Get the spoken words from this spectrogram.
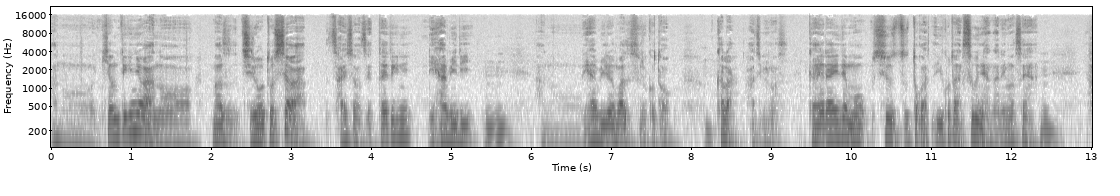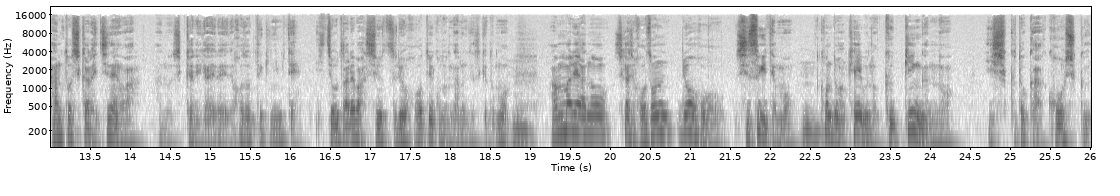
あの基本的にはあのまず治療としては最初は絶対的にリハビリ、うん、あのリハビリをまずすることから始めます、うん、外来でも手術とかいうことはすぐにはなりません、うん半年から1年はあのしっかり外来で保存的に見て必要とあれば手術療法ということになるんですけども、うん、あんまりあのしかし保存療法をしすぎても、うん、今度は頸部の屈筋群の萎縮とか拘縮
